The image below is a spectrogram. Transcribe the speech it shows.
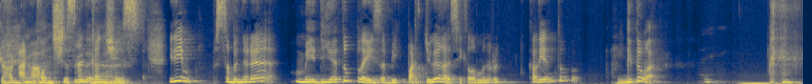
Unconscious gitu unconscious. Jadi sebenarnya media tuh plays a big part juga gak sih? Kalau menurut kalian tuh gitu nggak? Ya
